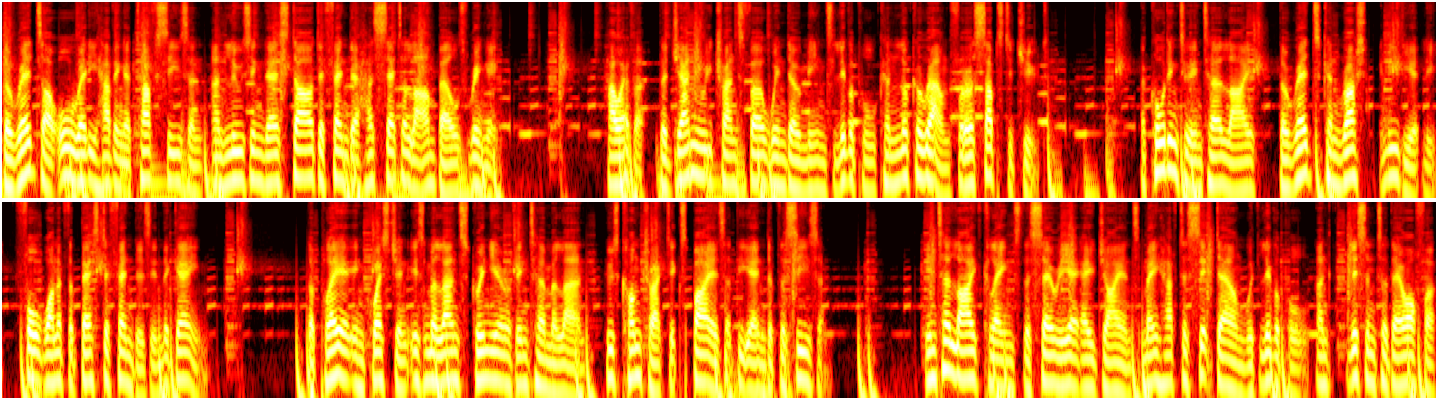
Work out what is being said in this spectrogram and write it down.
The Reds are already having a tough season and losing their star defender has set alarm bells ringing. However, the January transfer window means Liverpool can look around for a substitute. According to Inter Live, the Reds can rush immediately for one of the best defenders in the game. The player in question is Milan Skriniar of Inter Milan, whose contract expires at the end of the season. Inter Live claims the Serie A giants may have to sit down with Liverpool and listen to their offer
